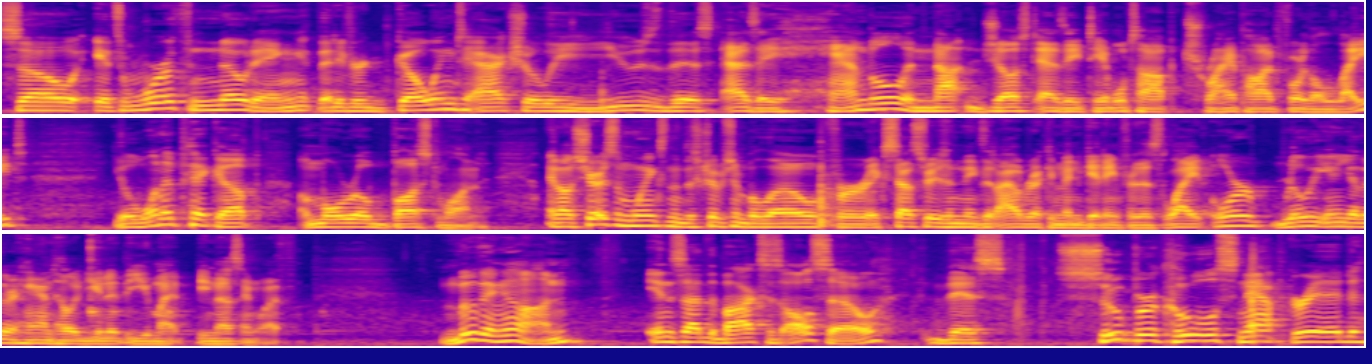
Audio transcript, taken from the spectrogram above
So it's worth noting that if you're going to actually use this as a handle and not just as a tabletop tripod for the light, you'll want to pick up a more robust one. And I'll share some links in the description below for accessories and things that I would recommend getting for this light, or really any other handheld unit that you might be messing with. Moving on, inside the box is also this super cool snap grid.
